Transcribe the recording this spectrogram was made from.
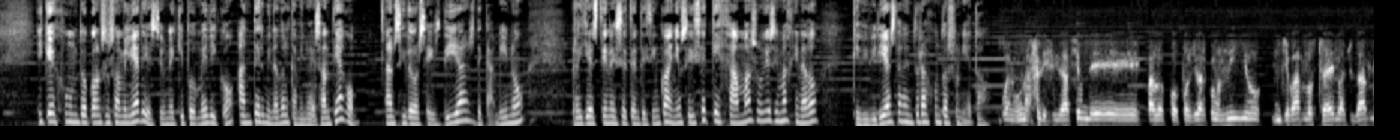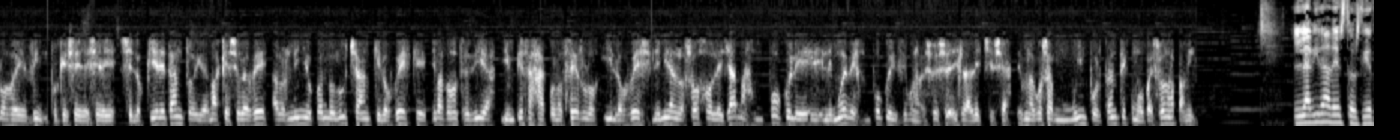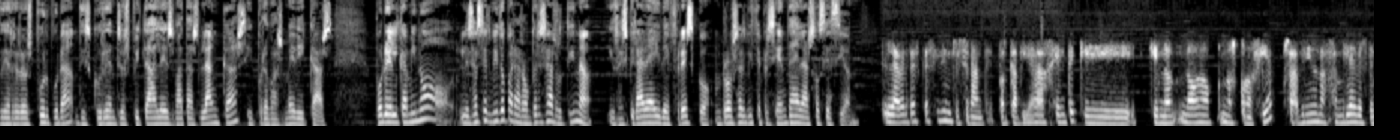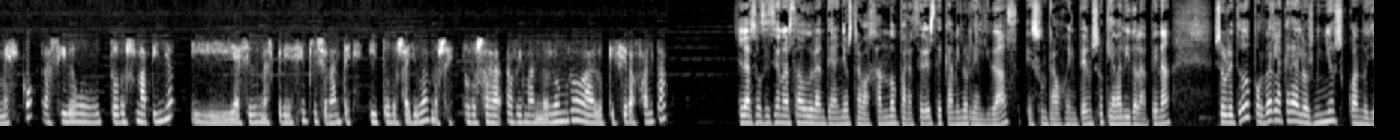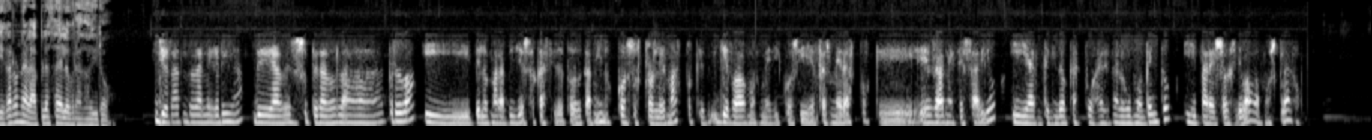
y que junto con sus familiares y un equipo médico han terminado el Camino de Santiago. Han sido seis días de camino. Reyes tiene 75 años y dice que jamás hubiese imaginado que viviría esta aventura junto a su nieto. Bueno, una felicitación de, por, llevar con los niños, llevarlos, traerlos, ayudarlos, en fin, porque se, se, los quiere tanto y además que se les ve a los niños cuando luchan, que los ves, que llevas dos o tres días y empiezas a conocerlos y los ves, le miran los ojos, le llamas un poco, le, le mueves un poco y dices, bueno, eso, eso es la leche, o sea, es una cosa muy importante como persona para mí. La vida de estos diez guerreros púrpura discurre entre hospitales, batas blancas y pruebas médicas. Por el camino les ha servido para romper esa rutina y respirar aire fresco. Rosa es vicepresidenta de la asociación. La verdad es que ha sido impresionante porque había gente que, que no, no nos conocía. O sea, ha venido una familia desde México, ha sido todos una piña y ha sido una experiencia impresionante y todos ayudándose, todos arrimando el hombro a lo que hiciera falta la asociación ha estado durante años trabajando para hacer este camino realidad. Es un trabajo intenso que ha valido la pena, sobre todo por ver la cara de los niños cuando llegaron a la plaza del Obradoiro. Llorando de alegría de haber superado la prueba y de lo maravilloso que ha sido todo el camino, con sus problemas, porque llevábamos médicos y enfermeras porque era necesario y han tenido que actuar en algún momento y para eso los llevábamos, claro.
